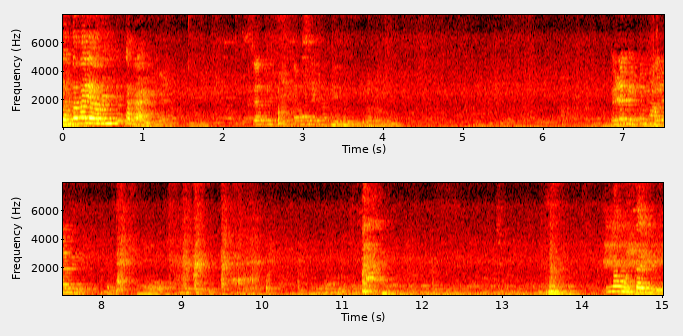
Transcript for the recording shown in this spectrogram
కొత్త వాళ్ళు ఎవరంటే ఇక్కడ రండి మేడం ఇటు మళ్ళీ ఇలా ఉంటాయి ఇవి.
